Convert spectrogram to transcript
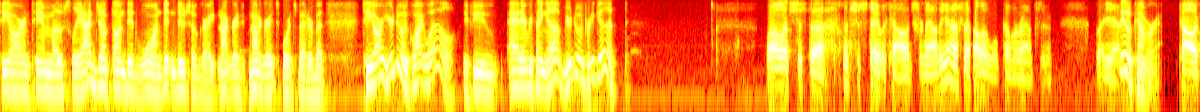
Tr and Tim mostly. I jumped on, did one, didn't do so great. Not great, not a great sports better, but Tr, you're doing quite well. If you add everything up, you're doing pretty good. Well, let's just uh let's just stay with college for now. The NFL will come around soon. But yeah. It'll come around. College.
